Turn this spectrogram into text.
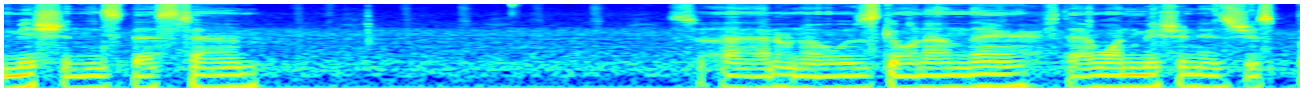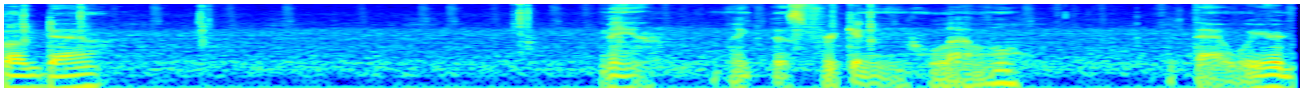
mission's best time. So I don't know what was going on there, if that one mission is just bugged out. Man, like this freaking level with that weird...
